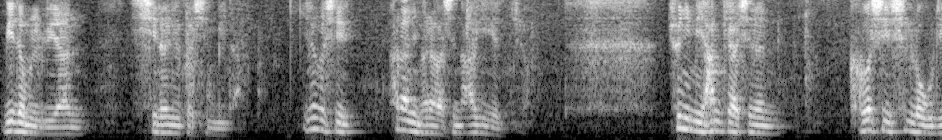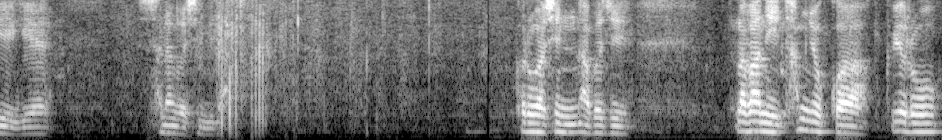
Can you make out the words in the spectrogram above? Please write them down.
믿음을 위한 시련일 것입니다. 이런 것이 하나님 허락하신 악이겠죠. 주님이 함께 하시는 그것이 실로 우리에게 선한 것입니다. 걸어가신 아버지 라반이 탐욕과 꾀로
